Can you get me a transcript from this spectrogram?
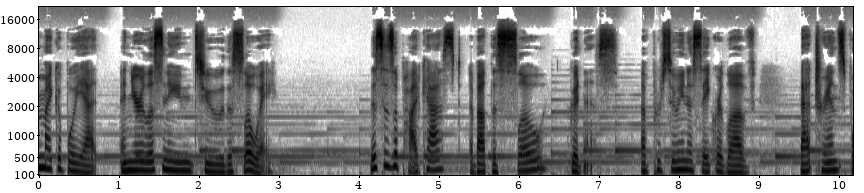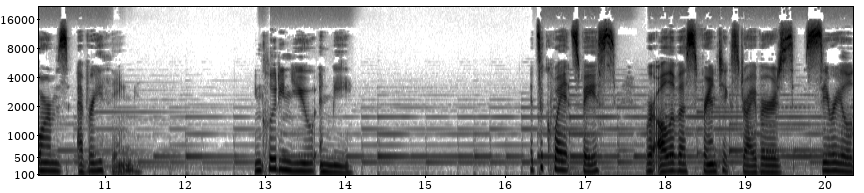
I'm Micha Boyett, and you're listening to The Slow Way. This is a podcast about the slow goodness of pursuing a sacred love that transforms everything, including you and me. It's a quiet space where all of us frantic strivers, serial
